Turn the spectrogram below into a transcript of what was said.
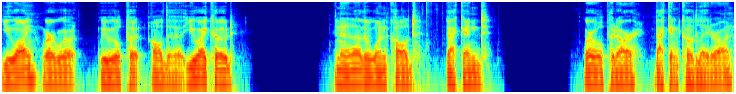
UI, where we'll, we will put all the UI code, and another one called backend, where we'll put our backend code later on.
